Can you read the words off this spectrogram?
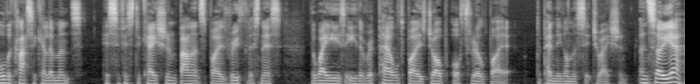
all the classic elements, his sophistication balanced by his ruthlessness, the way he's either repelled by his job or thrilled by it, depending on the situation. And so yeah,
